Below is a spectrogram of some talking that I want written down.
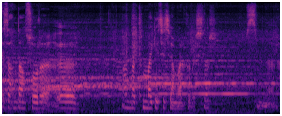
Ezandan sonra e, anlatıma geçeceğim arkadaşlar. Bismillahirrahmanirrahim.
